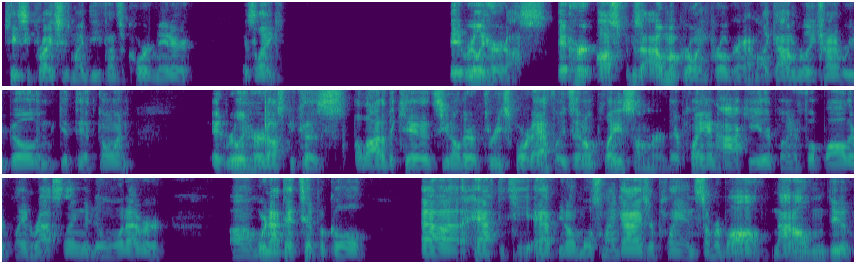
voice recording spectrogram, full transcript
Casey Price, who's my defensive coordinator, is like, it really hurt us. It hurt us because I'm a growing program. Like I'm really trying to rebuild and get that going. It really hurt us because a lot of the kids, you know, they're three sport athletes. They don't play summer. They're playing hockey. They're playing football. They're playing wrestling. They're doing whatever. Um, we're not that typical. Uh, half the team, you know, most of my guys are playing summer ball. Not all of them do,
